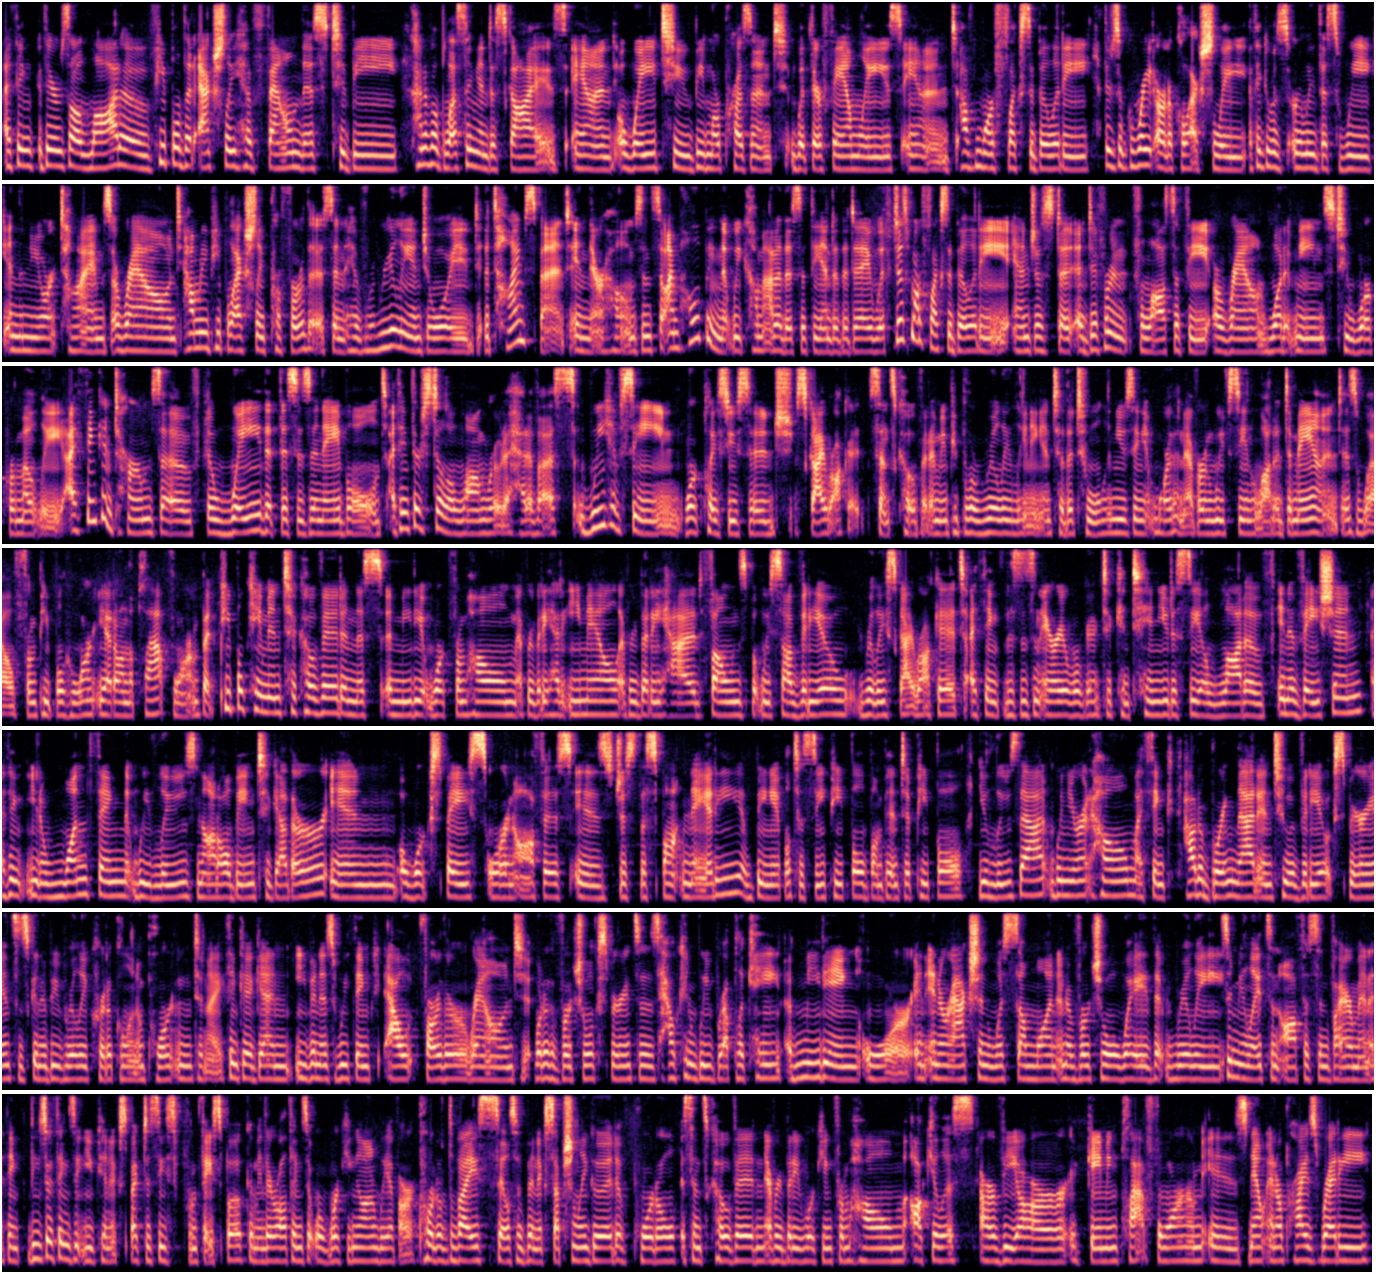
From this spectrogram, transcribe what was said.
I think there's a lot of people that actually have found this to be kind of a blessing in disguise and a way to be more present with their families and have more flexibility. There's a great article actually, I think it was early this week in the New York Times around how many people actually prefer this and have really enjoyed the time spent in their homes. And so I'm hoping that we come out of this at the end of the day with just more flexibility and just a, a different philosophy around what it means to work remotely. I think in terms of the way that this is enabled, I think there's still a long road ahead of us. We have seen workplace usage skyrocket since COVID. I mean, people are really leaning into the tool and using it more than ever. And we've seen a lot of demand as well from people who aren't yet on the platform. But people came into COVID and this immediate work from home. Everybody had email, everybody had phones, but we saw video really skyrocket. I think this is an area we're going to continue to see a lot of innovation. I think, you know, one thing that we lose not all being together in a workspace or an office is just the spontaneity of being able to see people, bump into people. You lose that when you're at home. I think how to bring that into a video experience is going to be really critical and important. And I think, again, even as we think out farther around what are the virtual experiences, how can we replicate a meeting or an interaction with someone in a virtual way that really simulates an office environment? I think these are things that you can expect to see from Facebook. I mean, they're all things that we're working on. We have our Portal device. Sales have been exceptionally good of Portal since COVID and everybody working from home. Oculus, our VR gaming platform, is now enterprise ready.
